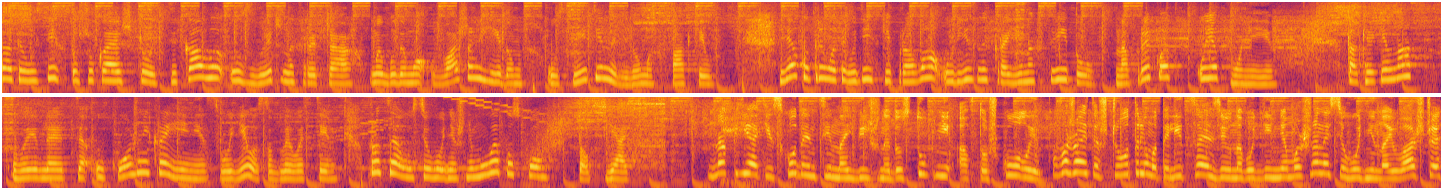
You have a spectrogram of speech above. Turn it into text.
вітати усіх, хто шукає щось цікаве у звичних речах. Ми будемо вашим гідом у світі невідомих фактів. Як отримати водійські права у різних країнах світу, наприклад, у Японії. Так як і в нас, виявляється, у кожній країні свої особливості. Про це у сьогоднішньому випуску топ 5 На п'ятій сходинці найбільш недоступні автошколи. Вважайте, що отримати ліцензію на водіння машини сьогодні найважче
